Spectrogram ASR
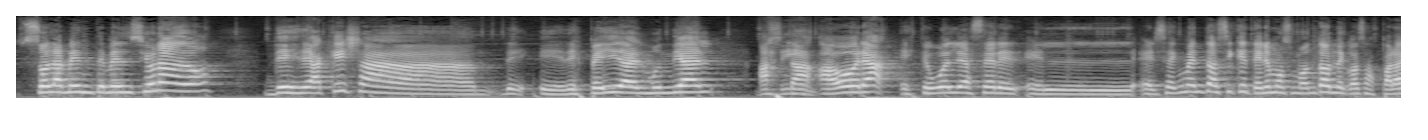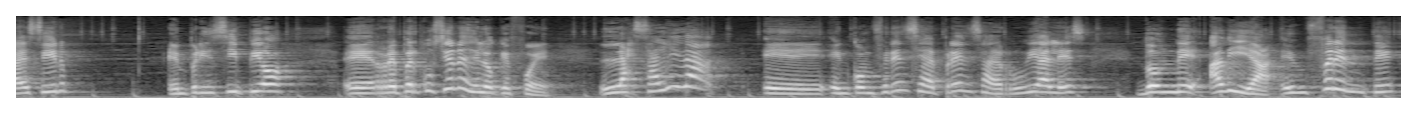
solamente mencionado desde aquella eh, despedida del Mundial hasta Sí. ahora, este vuelve a ser el, el- el segmento, así que tenemos un montón de cosas para decir. En principio, eh, repercusiones de lo que fue la salida eh, en conferencia de prensa de Rubiales, donde había enfrente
